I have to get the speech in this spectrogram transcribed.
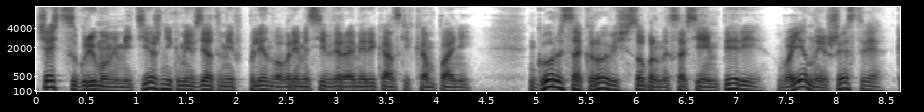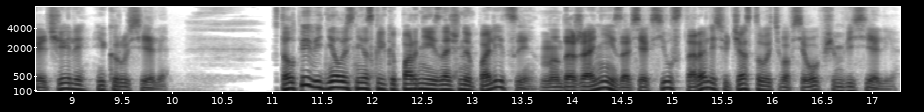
часть с угрюмыми мятежниками, взятыми в плен во время североамериканских кампаний. Горы сокровищ, собранных со всей империи, военные шествия, качели и карусели. В толпе виднелось несколько парней из ночной полиции, но даже они изо всех сил старались участвовать во всеобщем веселье.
